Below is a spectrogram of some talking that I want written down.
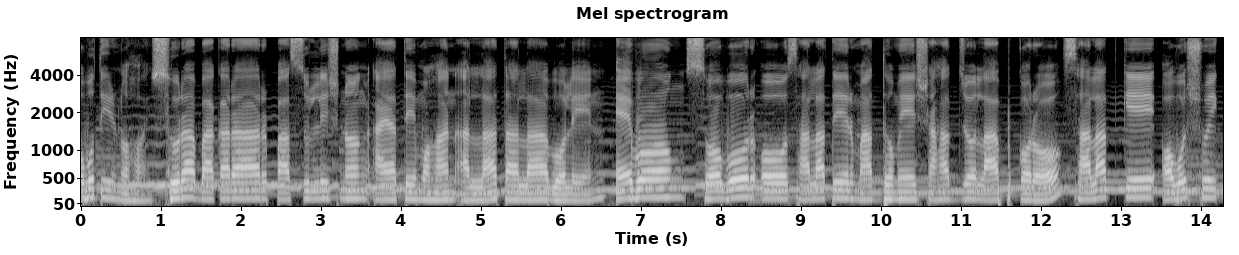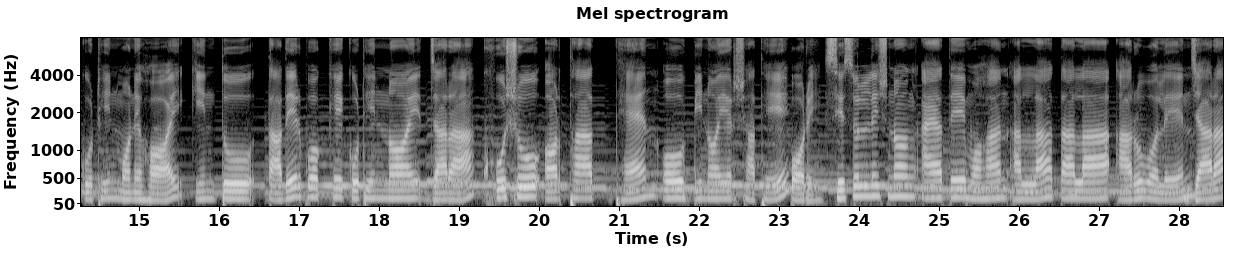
অবতীর্ণ হয়। সুরা বাকারার পাঁচচল্লিশ নং আয়াতে মহান আল্লাহ তালা বলেন, এবং সবর ও সালাতের মাধ্যমে সাহায্য লাভ করো। সালাতকে অবশ্যই কঠিন মনে হয়, কিন্তু তাদের পক্ষে কঠিন নয় যারা খুশু অর্থাৎ ধ্যান ও বিনয়ের সাথে পড়ে। ছেচল্লিশ নং আয়াতে মহান আল্লাহ তালা আরও বলেন, যারা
